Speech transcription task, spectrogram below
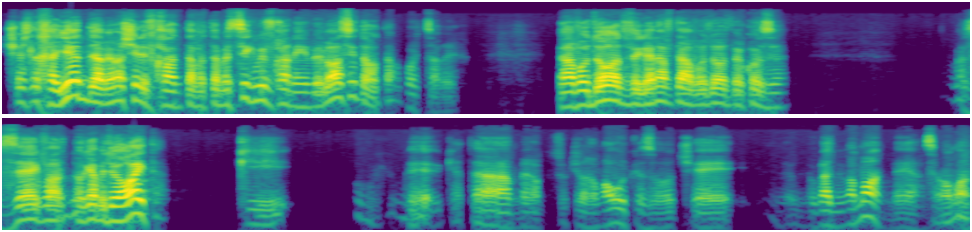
שיש לך ידע במה שנבחנת ואתה מציג מבחנים ולא עשית אותם כמו שצריך. ועבודות וגנבת עבודות וכל זה. אז זה כבר נוגע בדאורייתא, כי, אתה סוג של רמאות כזאת שנוגעת בממון, ביחסי ממון.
